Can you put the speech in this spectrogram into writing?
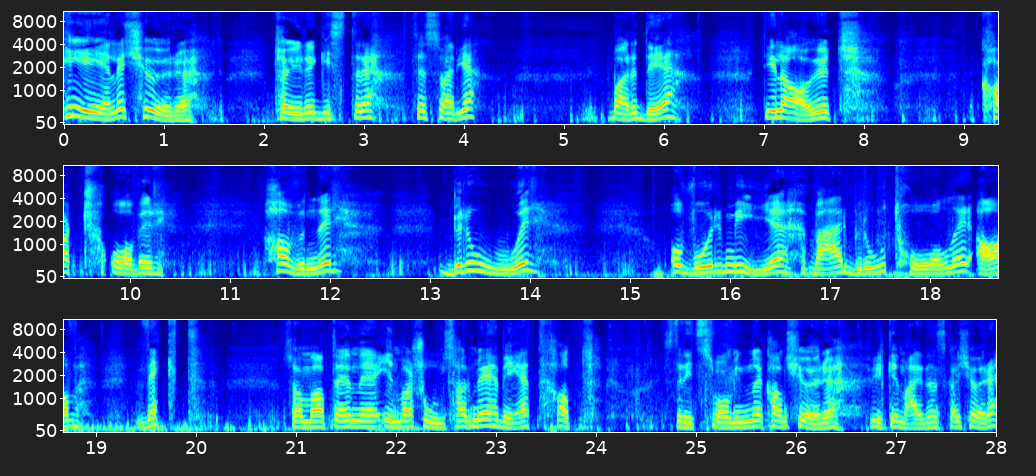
hele kjøretøyregisteret til Sverige. Bare det. De la ut kart over havner, broer og hvor mye hver bro tåler av vekt. Sånn at en invasjonsarmé vet at stridsvognene kan kjøre hvilken vei den skal kjøre.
